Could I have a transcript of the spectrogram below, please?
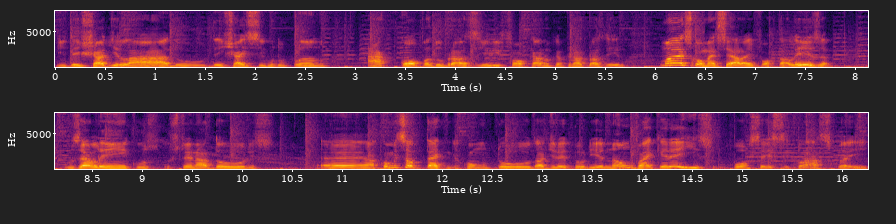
e deixar de lado, deixar em segundo plano a Copa do Brasil e focar no Campeonato Brasileiro. Mas como é Ceará e Fortaleza, os elencos, os treinadores, é, a comissão técnica como um todo, a diretoria não vai querer isso, por ser esse clássico aí,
